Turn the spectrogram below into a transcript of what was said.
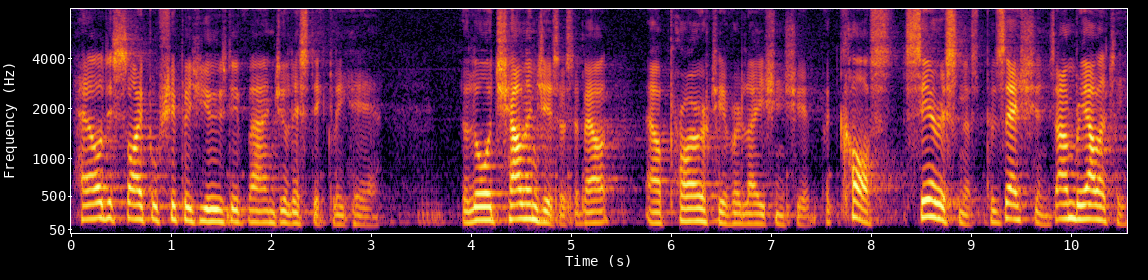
how discipleship is used evangelistically here. The Lord challenges us about our priority of relationship, the cost, seriousness, possessions, unreality,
